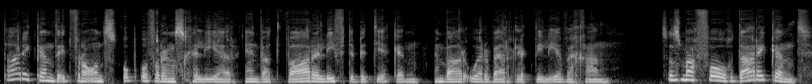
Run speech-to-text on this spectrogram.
Daardie kind het vir ons opofferings geleer en wat ware liefde beteken en waaroor werklik die lewe gaan. Soos mag volg, daardie kind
